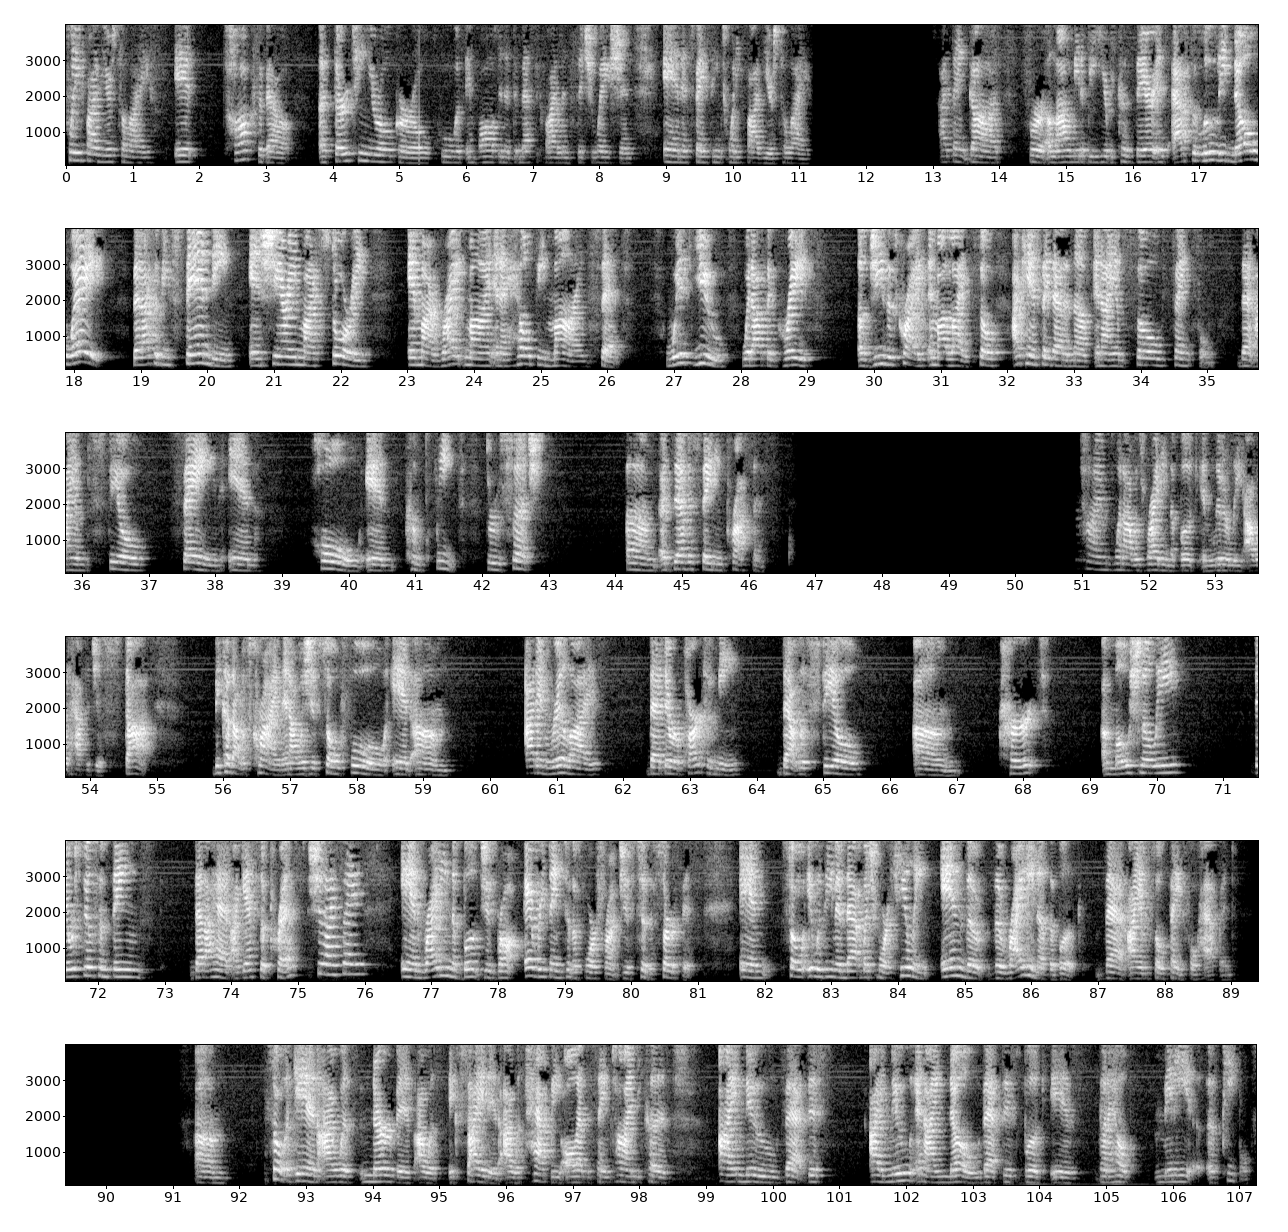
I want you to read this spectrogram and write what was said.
25 Years to Life, it talks about a 13 year old girl who was involved in a domestic violence situation and is facing 25 years to life. I thank God for allowing me to be here because there is absolutely no way that I could be standing and sharing my story in my right mind and a healthy mindset with you without the grace of Jesus Christ in my life. So I can't say that enough. And I am so thankful that I am still sane and whole and complete through such um, a devastating process. Times when I was writing the book, and literally I would have to just stop because I was crying and I was just so full. And um, I didn't realize that there were parts of me that was still um, hurt emotionally. There were still some things that I had, I guess, suppressed, should I say. And writing the book just brought everything to the forefront, just to the surface. And so it was even that much more healing in the, the writing of the book that I am so thankful happened. Um, so again, I was nervous, I was excited, I was happy all at the same time because I knew that this, I knew and I know that this book is going to help many of people.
